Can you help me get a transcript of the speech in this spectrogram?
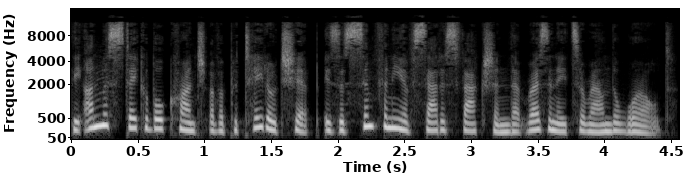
the unmistakable crunch of a potato chip is a symphony of satisfaction that resonates around the world.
